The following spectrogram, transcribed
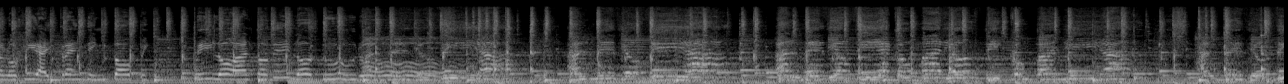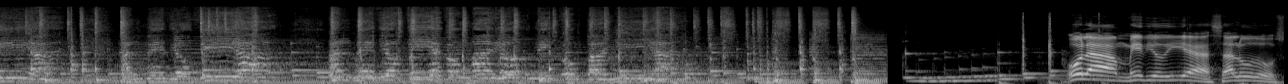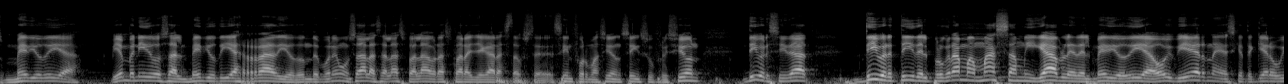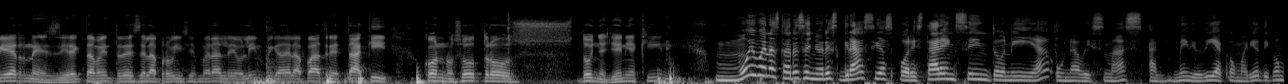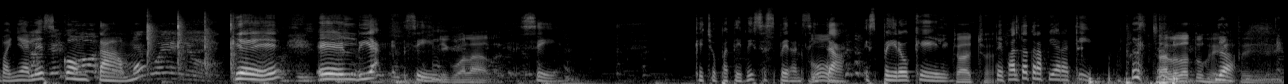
tecnología y trending topic. Dilo alto, dilo duro. Al mediodía, al mediodía, al mediodía con Mario y compañía. Al mediodía, al mediodía, al mediodía con Mario y compañía. Hola, mediodía, saludos, mediodía. Bienvenidos al Mediodía Radio, donde ponemos alas a las palabras para llegar hasta ustedes. Información sin sufrición, diversidad divertida, el programa más amigable del mediodía. Hoy viernes, que te quiero viernes, directamente desde la provincia Esmeralda y Olímpica de la Patria, está aquí con nosotros doña Jenny Aquino. Muy buenas tardes, señores. Gracias por estar en sintonía una vez más al mediodía con Mariotti y compañía. Les contamos que el día... Sí. Igualada. Sí. Que chopate ves, Esperancita. Oh. Espero que Chacha. te falta trapear aquí. Saluda a tu gente. Ya.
